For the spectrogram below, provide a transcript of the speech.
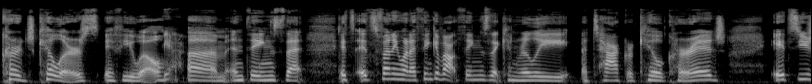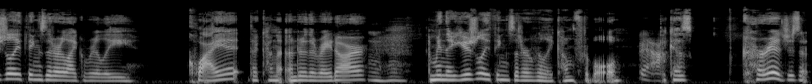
courage killers, if you will. Yeah. Um, and things that it's, it's funny when I think about things that can really attack or kill courage, it's usually things that are like really quiet. They're kind of under the radar. I mean, they're usually things that are really comfortable Yeah. because courage isn't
